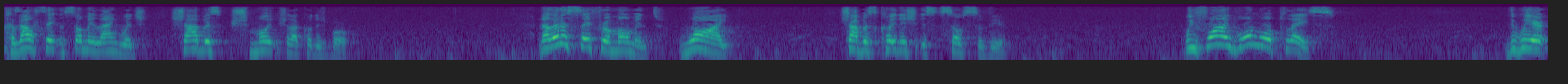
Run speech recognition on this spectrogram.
Chazal say in so many language, Shabbos Shmoy Shal Kodesh Baruch. Now let us say for a moment why Shabbos Kodesh is so severe. We find one more place where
